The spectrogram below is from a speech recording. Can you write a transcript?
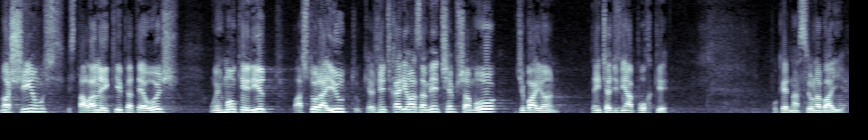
nós tínhamos, está lá na equipe até hoje, um irmão querido, pastor Ailton, que a gente carinhosamente sempre chamou de baiano. Tente adivinhar por quê. Porque ele nasceu na Bahia.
